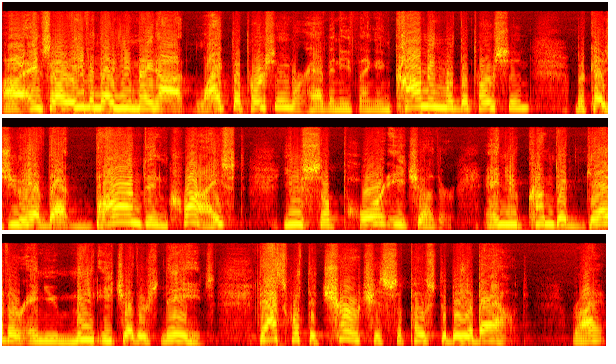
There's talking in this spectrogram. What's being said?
Uh, and so even though you may not like the person or have anything in common with the person, because you have that bond in Christ, you support each other and you come together and you meet each other's needs. That's what the church is supposed to be about, right?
